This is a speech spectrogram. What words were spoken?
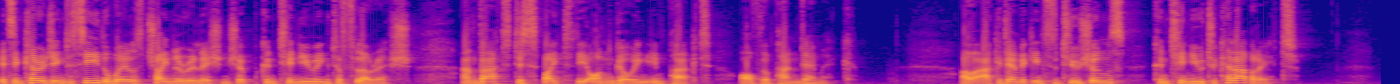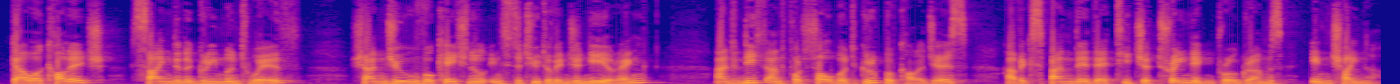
It's encouraging to see the Wales-China relationship continuing to flourish, and that despite the ongoing impact of the pandemic. Our academic institutions continue to collaborate. Gower College signed an agreement with Llanjiw Vocational Institute of Engineering and Neath and Port Talbot Group of Colleges have expanded their teacher training programmes in China.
